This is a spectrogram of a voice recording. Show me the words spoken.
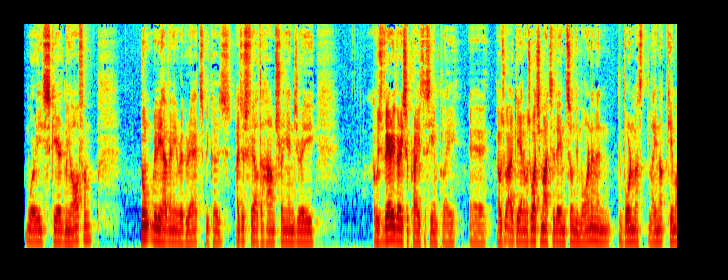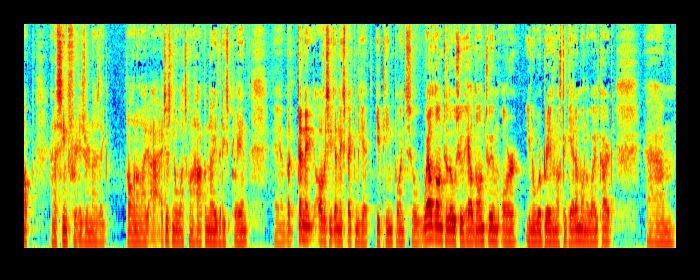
worry scared me off him. Don't really have any regrets because I just felt a hamstring injury. I was very, very surprised to see him play. Uh, I was again. I was watching match today on Sunday morning, and the Bournemouth lineup came up, and I seen Fraser, and I was like, "Oh no, I, I just know what's going to happen now that he's playing." Um, but didn't obviously didn't expect him to get 18 points. So well done to those who held on to him or you know were brave enough to get him on a wild card. Um,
